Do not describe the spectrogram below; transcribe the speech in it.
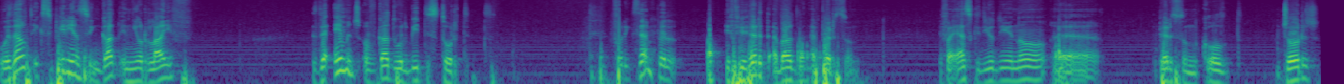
Without experiencing God in your life, the image of God will be distorted. For example, if you heard about a person, if I asked you, do you know a person called George?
